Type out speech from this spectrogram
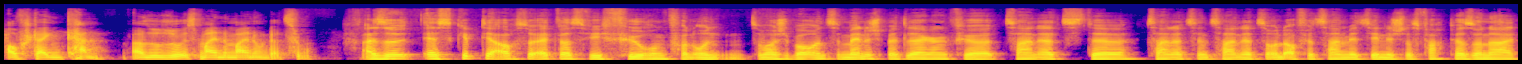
aufsteigen kann. Also so ist meine Meinung dazu. Also es gibt ja auch so etwas wie Führung von unten. Zum Beispiel bei uns im Managementlehrgang für Zahnärzte, Zahnärztinnen, Zahnärzte und auch für zahnmedizinisches Fachpersonal.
